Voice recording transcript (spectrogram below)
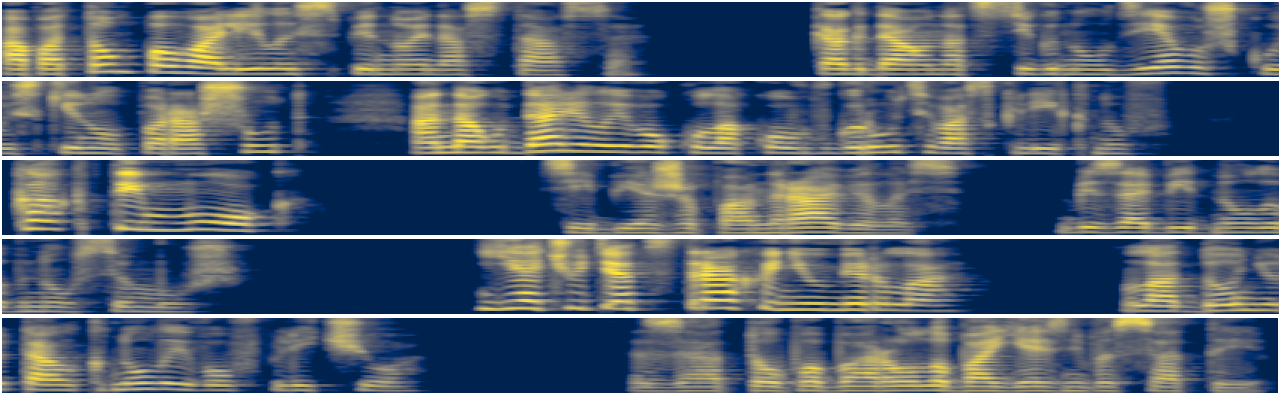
а потом повалилась спиной на Стаса. Когда он отстегнул девушку и скинул парашют, она ударила его кулаком в грудь, воскликнув. «Как ты мог?» «Тебе же понравилось», – безобидно улыбнулся муж. «Я чуть от страха не умерла». Ладонью толкнула его в плечо. Зато поборола боязнь высоты.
